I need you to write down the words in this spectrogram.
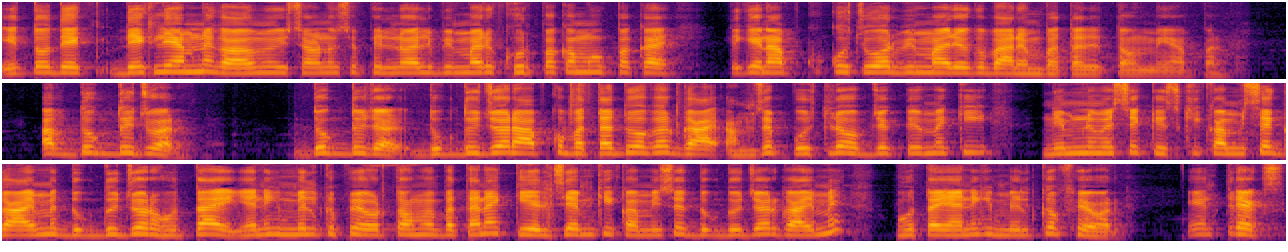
ये तो देख देख लिया हमने गाँव में विषाणु से फैलने वाली बीमारी खुर पका मुँह पका है। लेकिन आपको कुछ और बीमारियों के बारे में बता देता हूँ मैं यहाँ पर। अब दुग्ध ज्वर दुग्ध ज्वर दुग्ध ज्वर आपको बता दूँ, अगर गाय, हमसे पूछ लो ऑब्जेक्टिव में कि निम्न में से किसकी कमी से गाय में दुग्ध ज्वर होता है, यानी कि मिल्क फेवर तो हमें बताना है कैल्शियम की कमी से दुग्ध ज्वर गाय में होता है, यानी कि मिल्क फेवर एंथ्रेक्स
